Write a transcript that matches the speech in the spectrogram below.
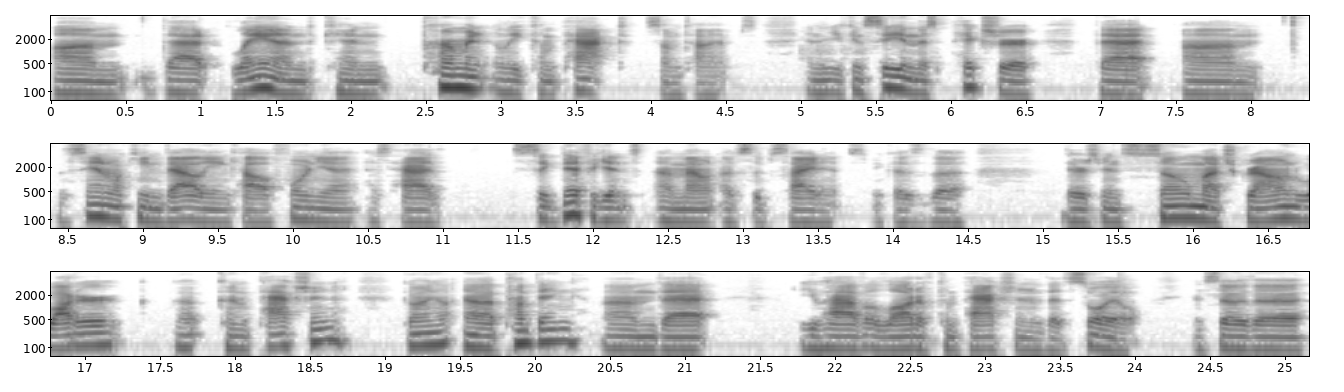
um, that land can permanently compact sometimes. And you can see in this picture that um, the San Joaquin Valley in California has had significant amount of subsidence because the there's been so much groundwater uh, compaction going on, uh, pumping um, that you have a lot of compaction of that soil. And so the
